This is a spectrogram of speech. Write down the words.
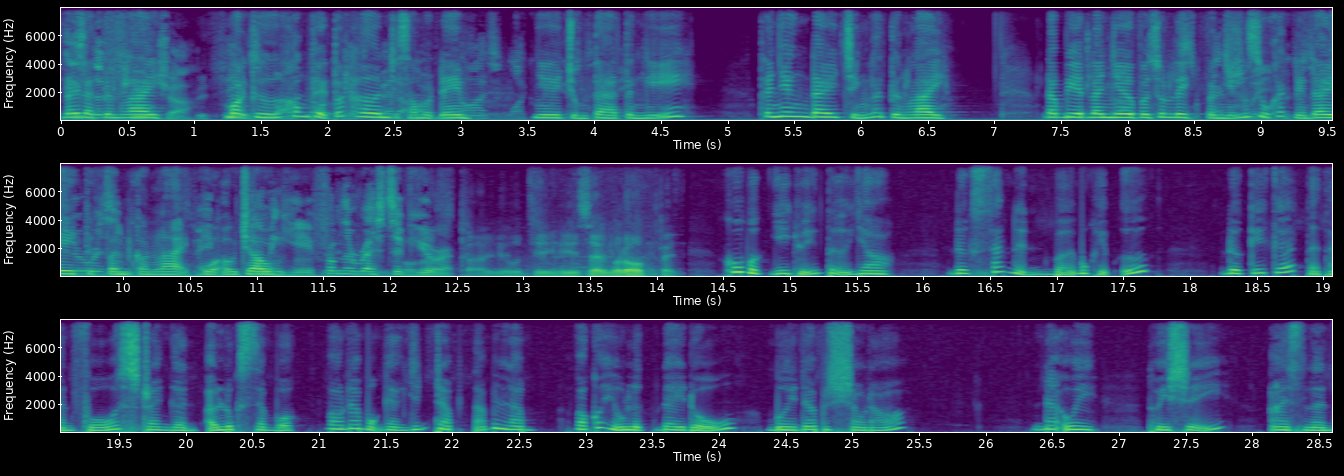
Đây là tương lai. Mọi thứ không thể tốt hơn chỉ sau một đêm, như chúng ta từng nghĩ. Thế nhưng đây chính là tương lai. Đặc biệt là nhờ vào du lịch và những du khách đến đây từ phần còn lại của Âu Châu. Khu vực di chuyển tự do được xác định bởi một hiệp ước được ký kết tại thành phố Schengen ở Luxembourg vào năm 1985 và có hiệu lực đầy đủ 10 năm sau đó. Na Uy, Thụy Sĩ, Iceland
